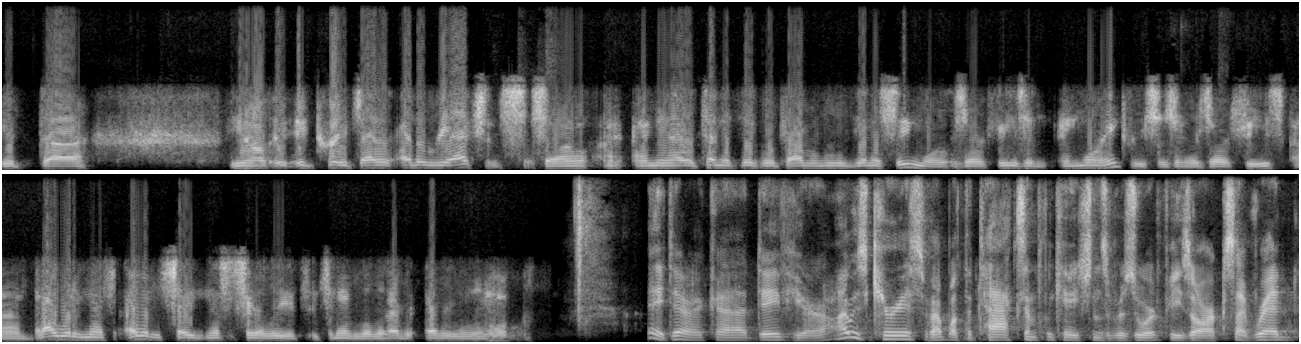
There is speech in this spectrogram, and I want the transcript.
it uh, you know, it, it creates other, other reactions. So, I, I, mean, I would tend to think we're probably going to see more resort fees and, and more increases in resort fees. Um, but I wouldn't, nec- I wouldn't say necessarily it's, it's inevitable that every, everyone will. Hey, Derek, uh, Dave here. I was curious about what the tax implications of resort fees are because I've read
